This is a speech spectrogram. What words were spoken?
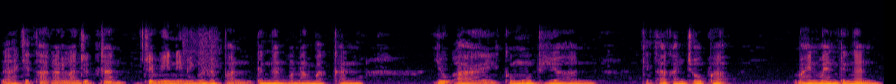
Nah kita akan lanjutkan game ini minggu depan dengan menambahkan UI kemudian kita akan coba main-main dengan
